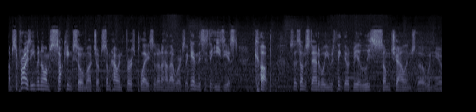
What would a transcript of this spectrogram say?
I'm surprised even though I'm sucking so much, I'm somehow in first place. I don't know how that works. Again, this is the easiest cup, so it's understandable. You would think there would be at least some challenge, though, wouldn't you?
